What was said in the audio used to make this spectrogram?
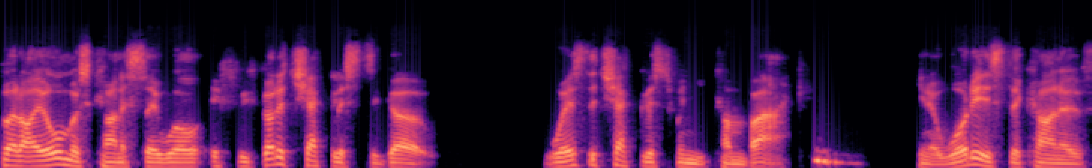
but I almost kind of say, well, if we've got a checklist to go, where's the checklist when you come back? Mm-hmm. You know, what is the kind of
